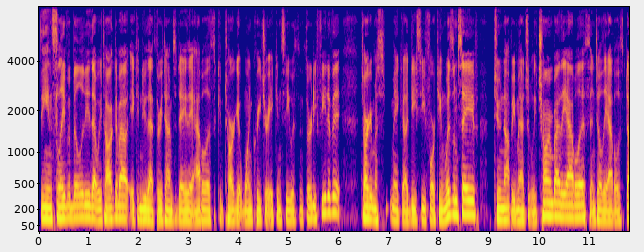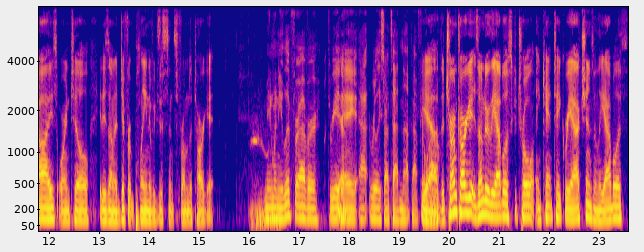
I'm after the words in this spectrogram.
the enslave ability that we talked about, it can do that three times a day. The aboleth can target one creature it can see within 30 feet of it. Target must make a DC 14 wisdom save to not be magically charmed by the aboleth until the aboleth dies or until it is on a different plane of existence from the target. I mean, when you live forever, three a Yeah. day at, really starts adding up after a while. Yeah, the charm target is under the aboleth's control and can't take reactions, and the aboleth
